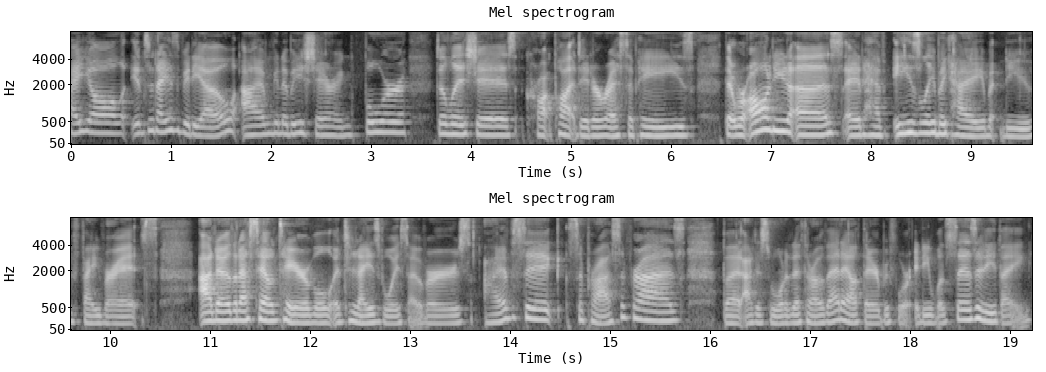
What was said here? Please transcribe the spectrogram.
Hey y'all, in today's video, I'm going to be sharing four delicious crockpot dinner recipes that were all new to us and have easily became new favorites. I know that I sound terrible in today's voiceovers. I am sick, surprise, surprise, but I just wanted to throw that out there before anyone says anything.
